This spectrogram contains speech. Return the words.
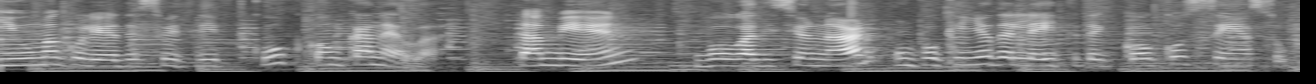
e uma colher de sweet lift cook com canela. Também vou adicionar um pouquinho de leite de coco sem açúcar.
